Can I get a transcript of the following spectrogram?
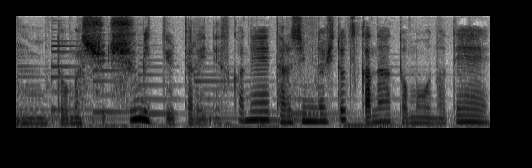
うんと、まあ、趣味って言ったらいいんですかね。楽しみの一つかなと思うので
